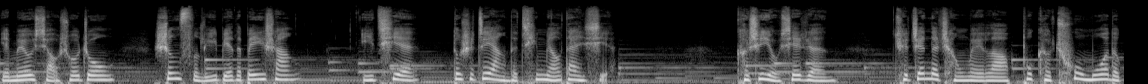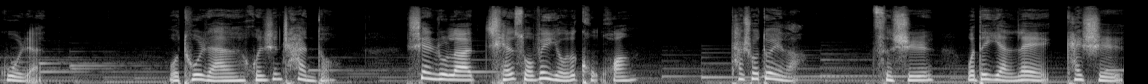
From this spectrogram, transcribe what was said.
也没有小说中生死离别的悲伤，一切都是这样的轻描淡写。可是有些人，却真的成为了不可触摸的故人。我突然浑身颤抖，陷入了前所未有的恐慌。他说对了，此时我的眼泪开始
